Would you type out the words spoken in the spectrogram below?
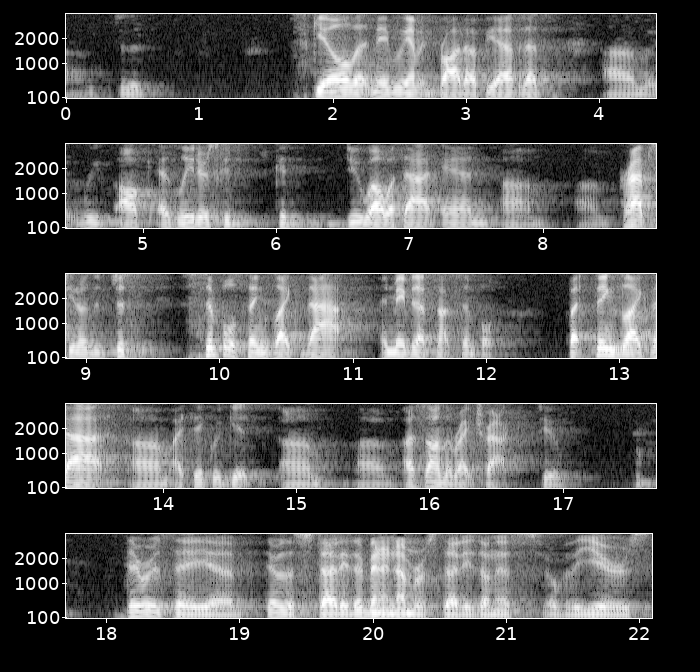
um, to the skill that maybe we haven't brought up yet, but that's um, we all as leaders could could do well with that, and um, um, perhaps you know just simple things like that, and maybe that's not simple, but things like that, um, I think would get us on the right track too. There was a uh, there was a study. There have been a number of studies on this over the years,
